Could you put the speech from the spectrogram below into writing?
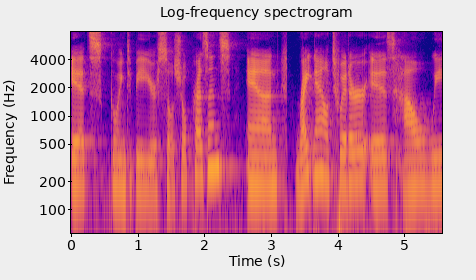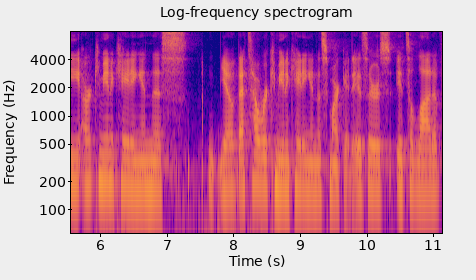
It's going to be your social presence and right now, Twitter is how we are communicating in this you know that's how we're communicating in this market is there's it's a lot of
